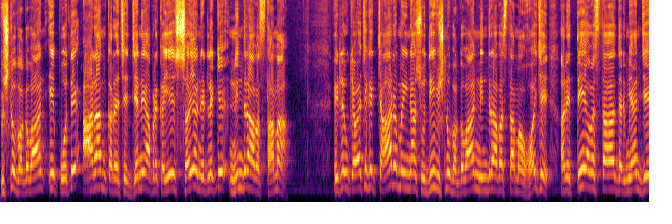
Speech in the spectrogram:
વિષ્ણુ ભગવાન એ પોતે આરામ કરે છે. જેને આપણે કહીએ શયન એટલે કે નિંદ્રાવસ્થામાં. એટલે એવું કહેવાય છે કે ચાર મહિના સુધી વિષ્ણુ ભગવાન નિંદ્રા અવસ્થામાં હોય છે અને તે અવસ્થા દરમિયાન જે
